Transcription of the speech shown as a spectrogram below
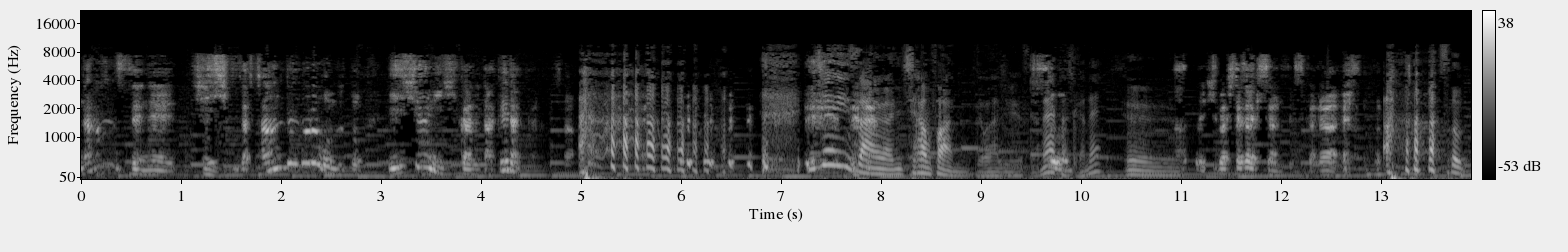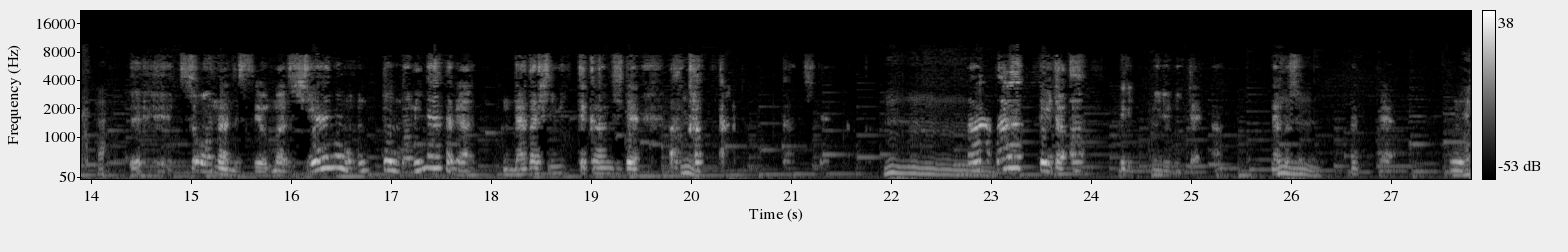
なんせね、知識がサンデードラゴンズと伊集院光だけだからさ。伊集院さんが日ハムファンって同じですよね、確かね。うん。あと石橋貴樹さんですから、あ、そうか。そうなんですよ。まあ、試合後も本当に飲みながら流し見って感じで、あ、勝ったって感じで。うんうんああーって見たら、あって見るみたいな。うん。なんかそうう、んなんかねうんあ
